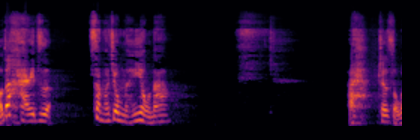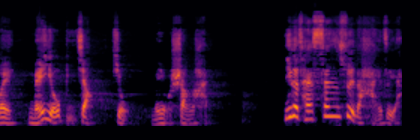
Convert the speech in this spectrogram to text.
我的孩子怎么就没有呢？哎，正所谓没有比较就没有伤害。一个才三岁的孩子呀，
